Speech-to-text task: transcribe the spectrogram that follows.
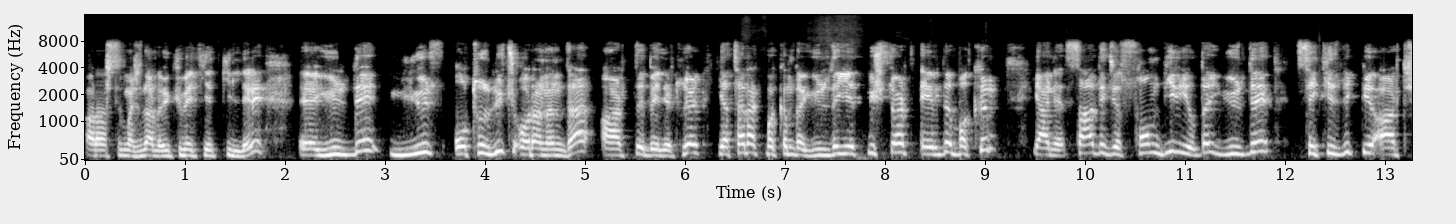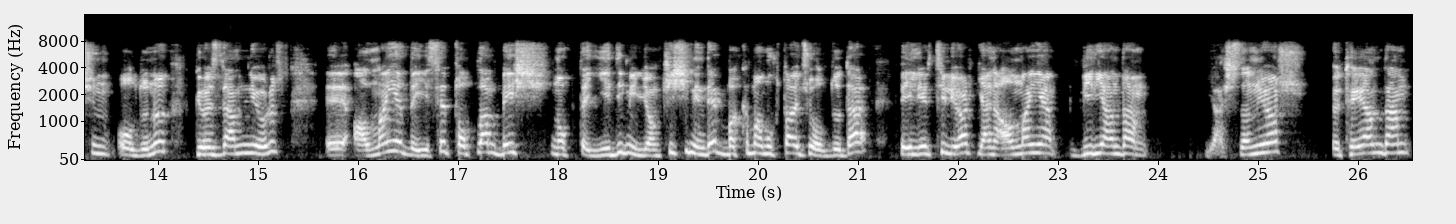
araştırmacılar ve hükümet yetkilileri. Ee, %133 oranında arttığı belirtiliyor. Yatarak bakımda %74, evde bakım yani sadece son bir yılda %8'lik bir artışın olduğunu gözlemliyoruz. Ee, Almanya'da ise toplam 5.7 milyon kişinin de bakıma muhtaç olduğu da belirtiliyor. Yani Almanya bir yandan yaşlanıyor, öte yandan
